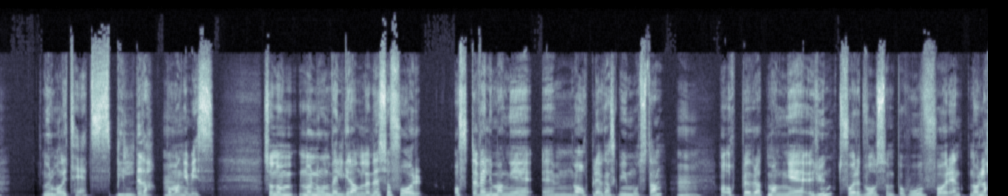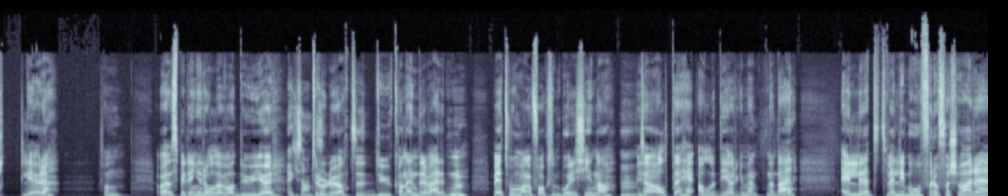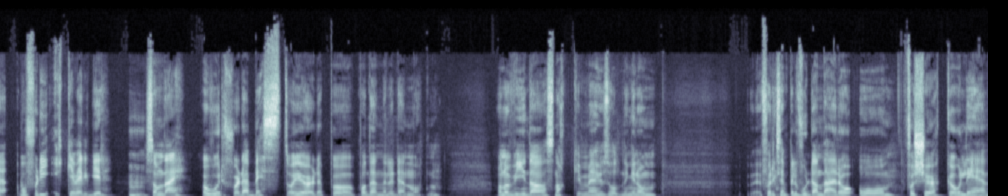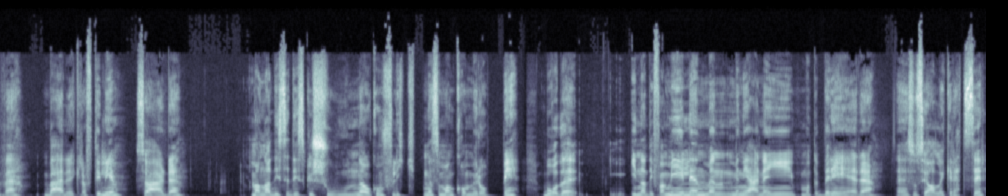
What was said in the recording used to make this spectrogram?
normalitetsbildet, da, på mm. mange vis. Så når, når, noen velger annerledes, så får ofte veldig mange um, Man opplever ganske mye motstand. Mm. Man opplever at mange rundt får et voldsomt behov for enten å latterliggjøre sånn og det spiller ingen rolle hva du gjør. Tror du at du kan endre verden? Vet hvor mange folk som bor i Kina? Mm. Det, alle de argumentene der eller et veldig behov for å forsvare hvorfor de ikke velger mm. som deg, og hvorfor det er best å gjøre det på, på, den eller den måten. Og når vi da snakker med husholdninger om f.eks. hvordan det er å, å, forsøke å leve bærekraftig liv, så er det mange av disse diskusjonene og konfliktene som man kommer opp i, både innad i familien, men, men gjerne i måte, bredere eh, sosiale kretser,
